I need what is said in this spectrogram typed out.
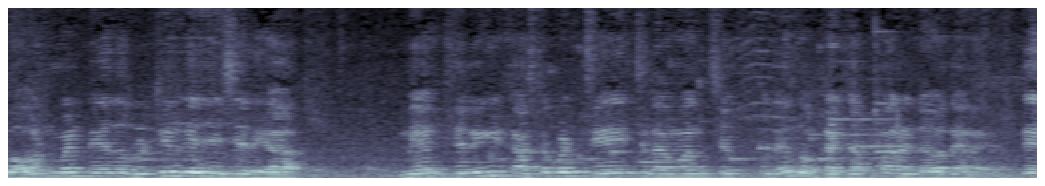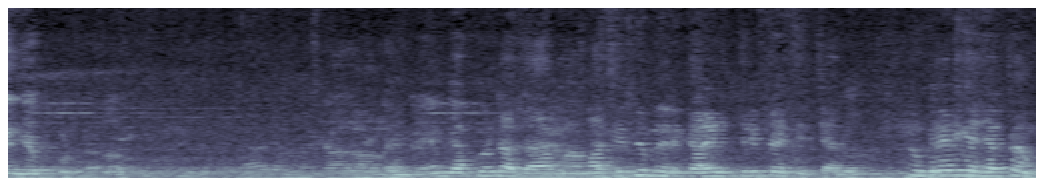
గవర్నమెంట్ ఏదో రొటీన్గా చేసేది కాదు. మేము తిరిగి కష్టపడి చేయించినాము అని చెప్పుకునేది ఒకటి చెప్పానండి ఎవరైనా నేను చెప్పుకుంటాను ఏం చెప్పుకుంటా సార్? మా సిటీ మీరు కరెంట్ త్రీ ఫేస్ ఇచ్చారు. మేము గ్రేట్గా చెప్పాము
